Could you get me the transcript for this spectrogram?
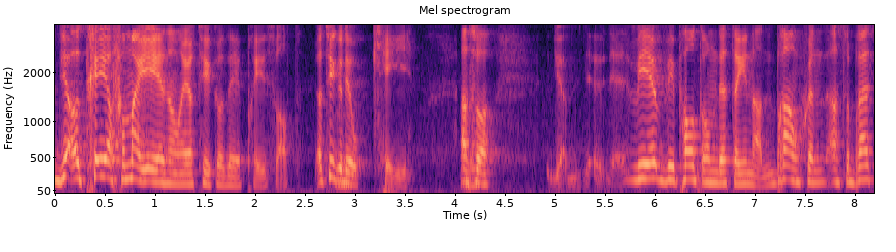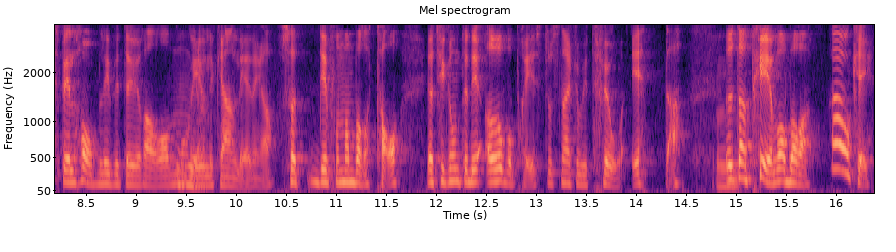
Ja, trea för mig är när jag tycker det är prisvärt. Jag tycker det är okej. Alltså, ja, vi, vi pratade om detta innan. Branschen, alltså brädspel har blivit dyrare av många Ja. olika anledningar. Så det får man bara ta. Jag tycker inte det är överpris, då snackar vi två etta. Utan tre var bara, ah, okej.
